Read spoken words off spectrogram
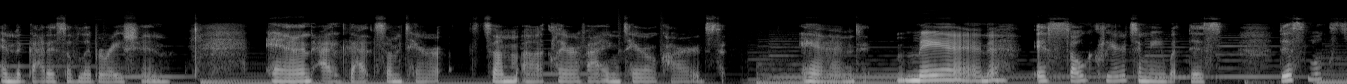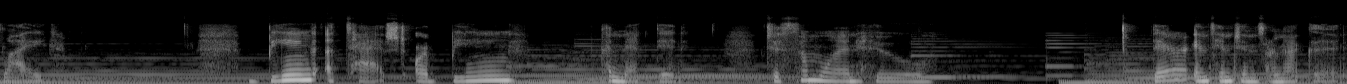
and the goddess of liberation. And I got some tarot, some uh, clarifying tarot cards, and man, it's so clear to me what this this looks like being attached or being connected to someone who their intentions are not good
